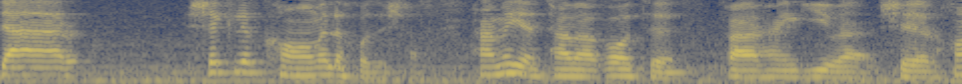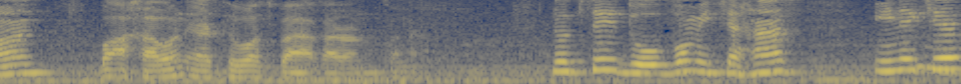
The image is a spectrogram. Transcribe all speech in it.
در شکل کامل خودش هست. همه طبقات فرهنگی و شعرخان با اخوان ارتباط برقرار می‌کنن. نکته دومی که هست اینه که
